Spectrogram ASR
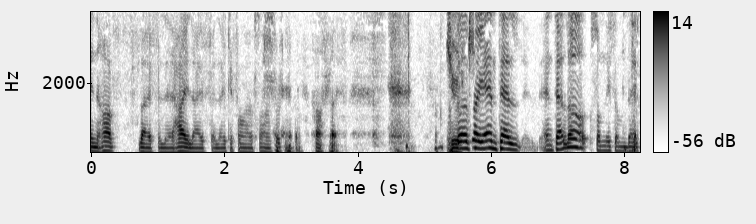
enn Half-Life eller High Life eller hva faen jeg sa. Half-Life. Så Kult. så jeg en til, en til da, som liksom den,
